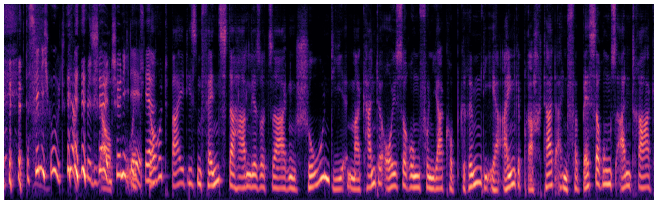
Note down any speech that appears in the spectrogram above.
das finde ich gut. Ja, finde ich Schön, auch. Schöne Idee. Und ja. dort bei diesem Fenster haben wir sozusagen schon die markante Äußerung von Jakob Grimm, die er eingebracht hat, einen Verbesserungsantrag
